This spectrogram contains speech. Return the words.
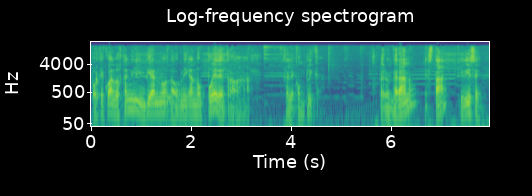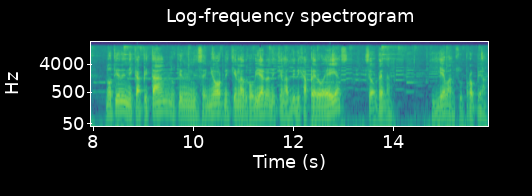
porque cuando está en el invierno la hormiga no puede trabajar, se le complica. Pero en verano está y dice, no tiene ni capitán, no tiene ni señor, ni quien las gobierne, ni quien las dirija, pero ellas se ordenan y llevan su propia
